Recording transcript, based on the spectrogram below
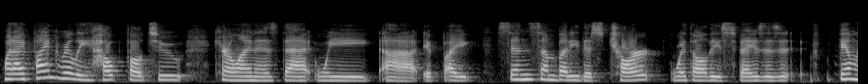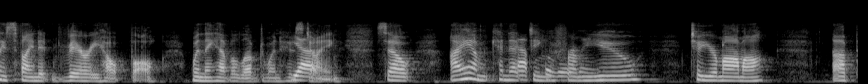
what I find really helpful too, Carolina is that we, uh, if I send somebody this chart with all these phases, it, families find it very helpful when they have a loved one who's Yes. dying. So I am connecting from you to your mama up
